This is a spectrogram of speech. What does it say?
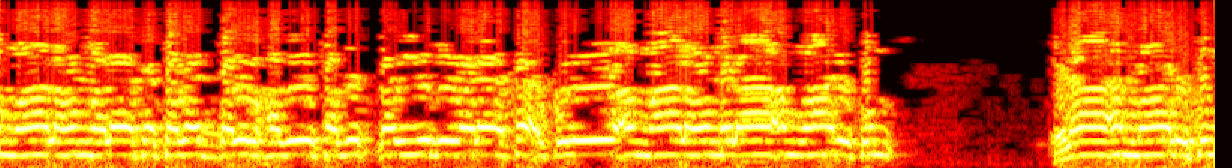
أموالهم ولا تتبدلوا الخبيث بالطيب ولا تأكلوا أموالهم إلى أموالكم إلى أموالكم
